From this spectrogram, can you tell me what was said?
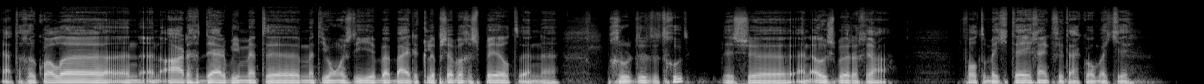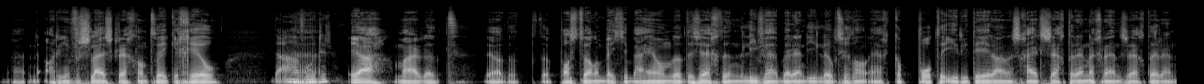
Ja, toch ook wel eh, een, een aardige derby met, eh, met jongens die bij beide clubs hebben gespeeld. En eh Groene doet het goed. Dus, eh, en Oostburg, ja, valt een beetje tegen. En ik vind het eigenlijk wel een beetje... Ja, Arjen Versluis krijgt dan twee keer geel. De aanvoerder. Ja, maar dat, ja, dat, dat past wel een beetje bij hem. Omdat hij is echt een liefhebber. En die loopt zich dan echt kapot te irriteren aan een scheidsrechter en een grensrechter. En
